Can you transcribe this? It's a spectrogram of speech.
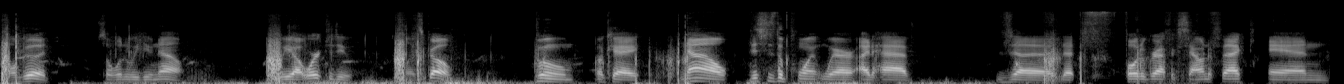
all good. So what do we do now? We got work to do. Let's go. Boom. Okay, now this is the point where I'd have the that photographic sound effect and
